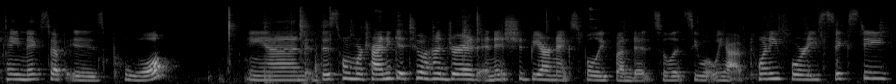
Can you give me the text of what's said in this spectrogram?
Okay, next up is pool. And this one we're trying to get to 100 and it should be our next fully funded. So let's see what we have. 20, 40, 60,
